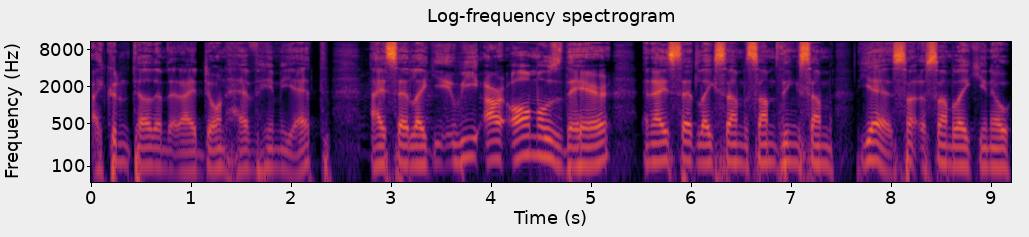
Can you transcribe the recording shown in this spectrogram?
I couldn't tell them that I don't have him yet. I said like we are almost there, and I said like some something some yeah some, some like you know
